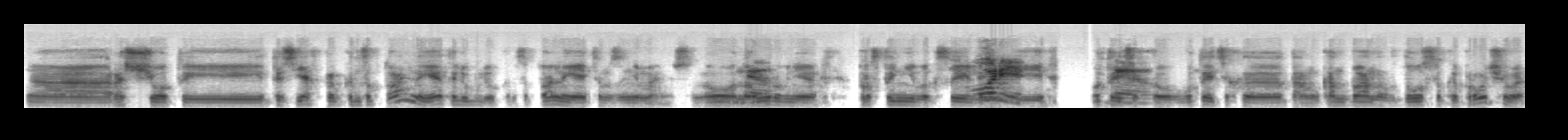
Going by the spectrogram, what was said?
э, расчеты, то есть я концептуально я это люблю, концептуально я этим занимаюсь, но да. на уровне простыни в Excel Ори. и вот да. этих вот этих э, там канбанов, досок и прочего.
